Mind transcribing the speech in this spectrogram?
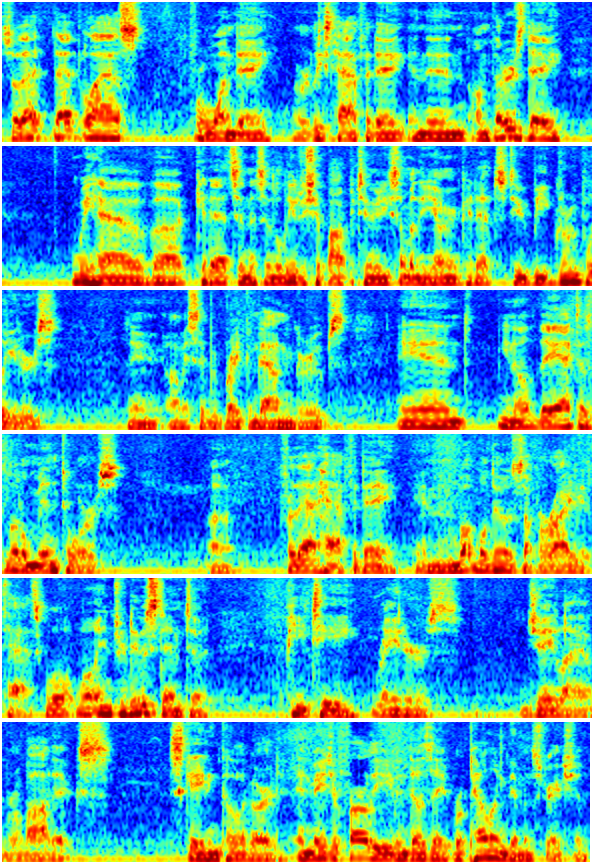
So that that lasts for one day or at least half a day, and then on Thursday we have uh, cadets, and it's a leadership opportunity. Some of the younger cadets to be group leaders. Obviously, we break them down in groups, and you know they act as little mentors uh, for that half a day. And what we'll do is a variety of tasks. We'll, we'll introduce them to PT, Raiders, JLab, robotics, skating color guard. And Major Farley even does a rappelling demonstration.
